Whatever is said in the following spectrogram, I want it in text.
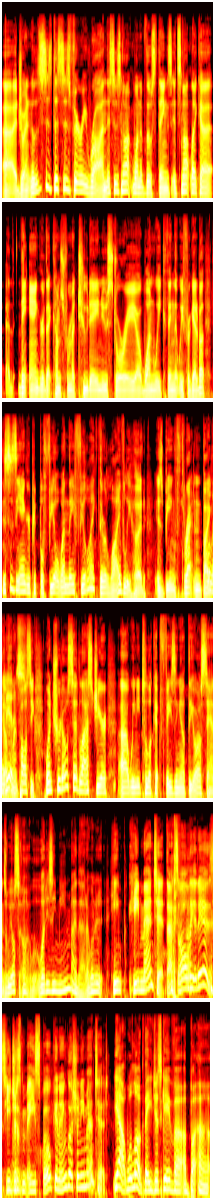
uh, join. No, this is this is very raw, and this is not one of those things. It's not like a the anger that comes from a two day news story, a one week thing that we forget about. This is the anger people feel when they feel like their livelihood is being threatened by well, government policy. When Trudeau said last year, uh, we need to look at phasing out the oil sands, we also, oh, what does he mean by that? I wanted he he meant it. That's all it is. He just he spoke in English and he meant it. Yeah. Well, look, they just gave a, a, a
